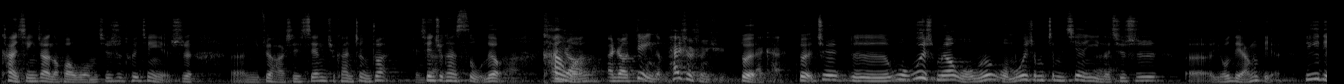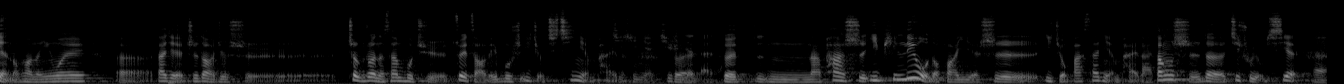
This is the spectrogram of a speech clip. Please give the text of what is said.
看星战的话，我们其实推荐也是呃你最好是先去看正传，先去看四五六，看完按照电影的拍摄顺序对来看，对，这呃，我为什么要我们我们为什么这么建议呢？其实呃有两点，第一点的话呢，因为呃大家也知道，就是正传的三部曲最早的一部是一九七七年拍的。七，七年七十对年代的，对，嗯，哪怕是 EP 六的话，也是一九八三年拍的83，当时的技术有限嗯，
